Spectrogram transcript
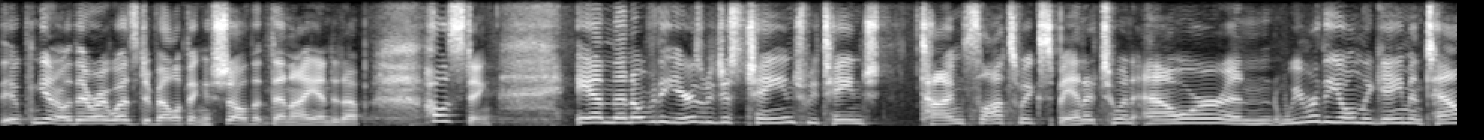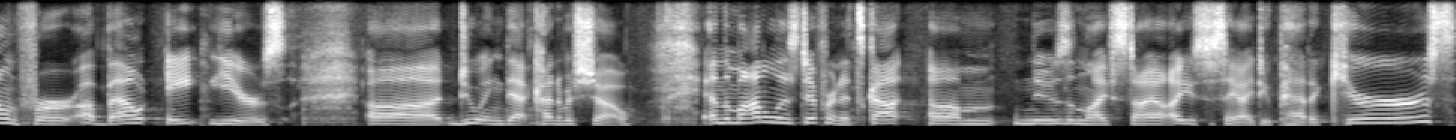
it, you know, there I was developing a show that then I ended up hosting. And then over the years, we just changed. We changed time slots. We expanded to an hour, and we were the only game in town for about eight years uh, doing that kind of a show. And the model is different. It's got um, news and lifestyle. I used to say I do pedicures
